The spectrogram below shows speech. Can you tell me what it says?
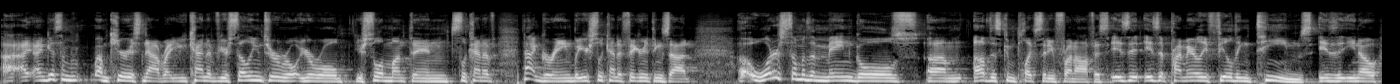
I, I, guess I'm I'm curious now, right? You kind of you're selling into your role, your role. You're still a month in, still kind of not green, but you're still kind of figuring things out. Uh, what are some of the main goals um, of this complexity front office? Is it is it primarily fielding teams? Is it you know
